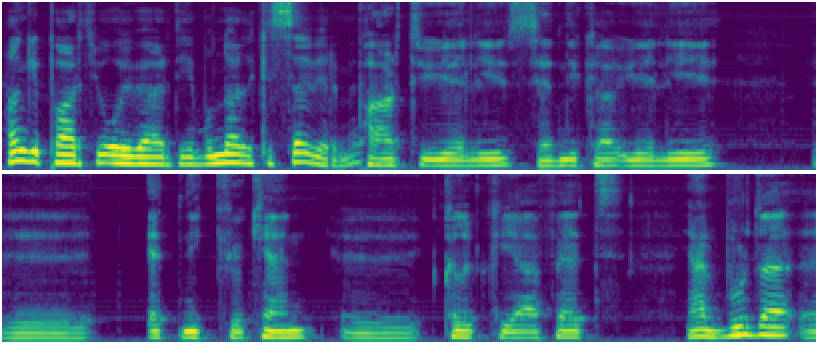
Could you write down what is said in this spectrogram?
hangi partiye oy verdiğim bunlar da kişisel veri mi? Parti üyeliği, sendika üyeliği, e, etnik köken, e, kılık kıyafet. Yani burada e,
